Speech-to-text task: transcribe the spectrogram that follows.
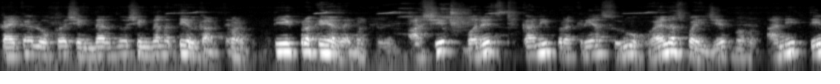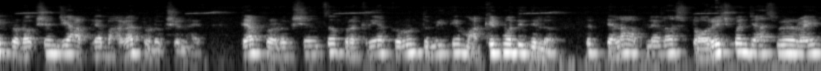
काय काय लोक शेंगदाण्याचं शेंगदाणा तेल काढतात. ती एक प्रक्रिया झाली. असे बरेच ठिकाणी प्रक्रिया सुरू व्हायलाच पाहिजेत बरोबर. आणि ते प्रोडक्शन जे आपल्या भागात प्रोडक्शन आहे त्या प्रोडक्शनचं प्रक्रिया करून तुम्ही ते मार्केटमध्ये दिलं तर त्याला आपल्याला स्टोरेज पण जास्त वेळ राहील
